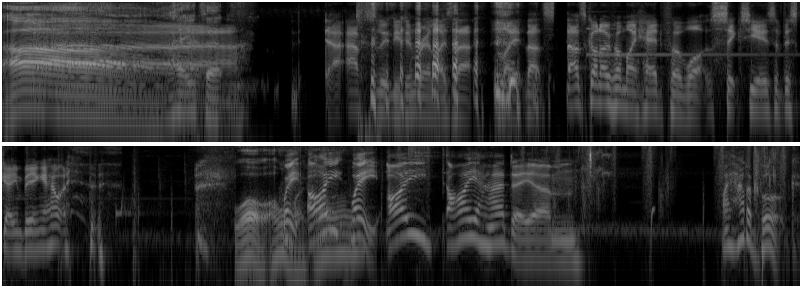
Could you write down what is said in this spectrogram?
Ah, I hate it. I absolutely didn't realize that. Like that's that's gone over my head for what six years of this game being out. Whoa. Oh Wait, my I wait, I I had a um I had a book.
